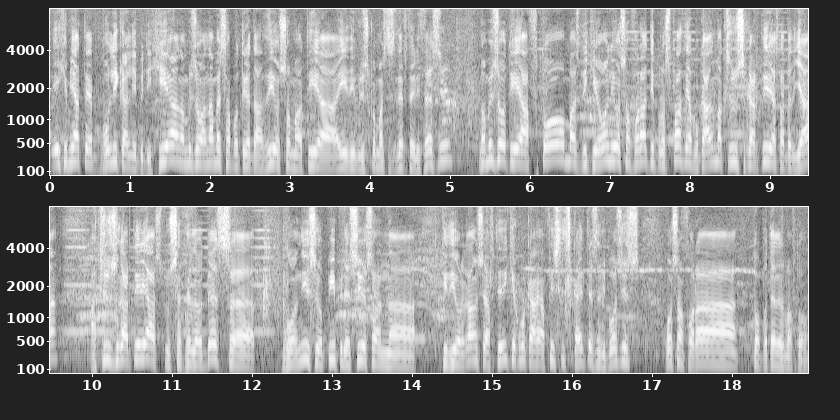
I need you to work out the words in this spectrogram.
Είχε μια πολύ καλή επιτυχία. Νομίζω ανάμεσα από 32 σωματεία ήδη βρισκόμαστε στη δεύτερη θέση. Νομίζω ότι αυτό μας δικαιώνει όσον αφορά την προσπάθεια που κάνουμε. Αξίζουν συγχαρητήρια στα παιδιά, αξίζουν συγχαρητήρια στους εθελοντές ε, γονείς οι οποίοι πλαισίωσαν ε, τη διοργάνωση αυτή και έχουμε αφήσει τις καλύτερες εντυπώσεις όσον αφορά το αποτέλεσμα αυτό.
